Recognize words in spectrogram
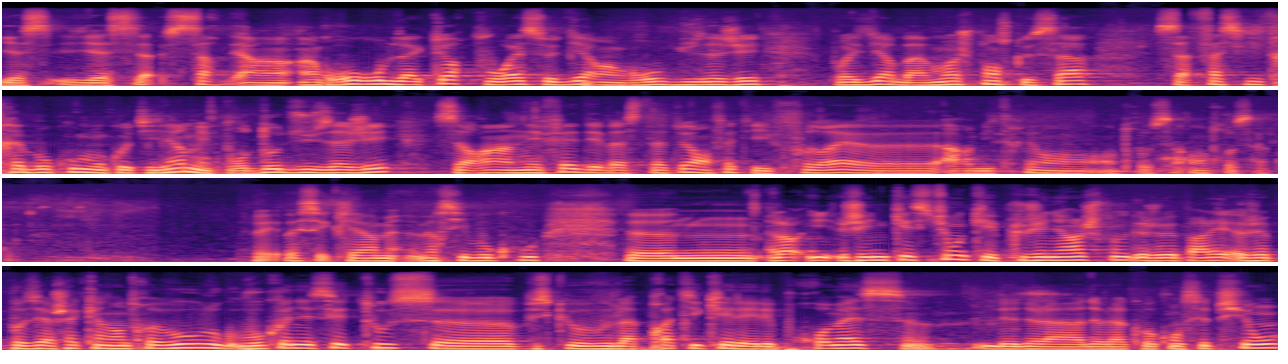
y a, un, gros groupe d'acteurs pourrait se dire, un groupe d'usagers pourrait se dire, bah, moi je pense que ça, faciliterait beaucoup mon quotidien, mais pour d'autres usagers, ça aura un effet dévastateur en fait, et il faudrait euh, arbitrer entre ça. Entre ça. Oui, c'est clair. Merci beaucoup. Euh, alors, j'ai une question qui est plus générale. Je pense que je vais poser à chacun d'entre vous. Vous connaissez tous, euh, puisque vous la pratiquez, les, promesses de, la, co-conception.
